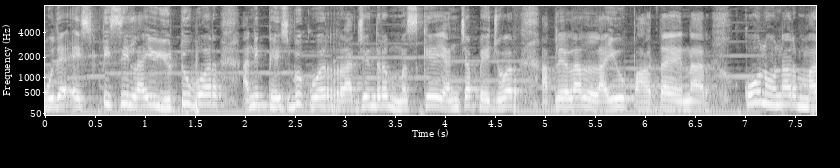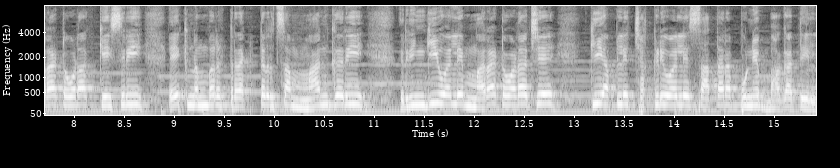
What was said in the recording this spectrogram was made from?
उद्या एस टी सी लाईव्ह यूट्यूबवर आणि फेसबुकवर राजेंद्र मस्के यांच्या पेजवर आपल्याला लाईव्ह पाहता येणार. कोण होणार? मराठवाडा केसरी. एक नंबर ट्रॅक्टरचा मानकरी. रिंगीवाले मराठवाडाचे की आपले छकडीवाले सातारा पुणे भागातील?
